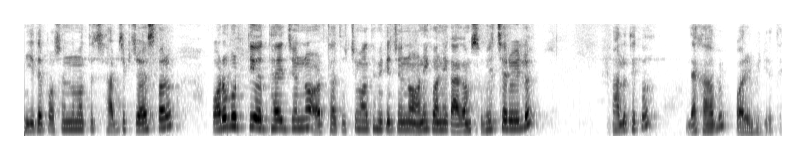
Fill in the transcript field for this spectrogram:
নিজেদের পছন্দ মতো সাবজেক্ট চয়েস করো। পরবর্তী অধ্যায়ের জন্য, অর্থাৎ উচ্চ মাধ্যমিকের জন্য অনেক অনেক আগাম শুভেচ্ছা রইল। ভালো থেকো। দেখা হবে পরের ভিডিওতে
